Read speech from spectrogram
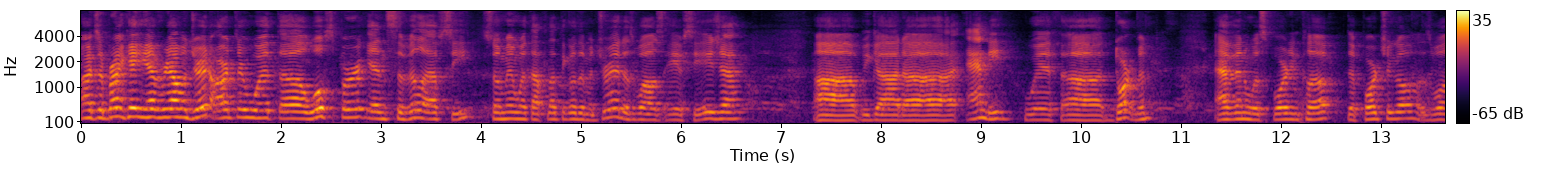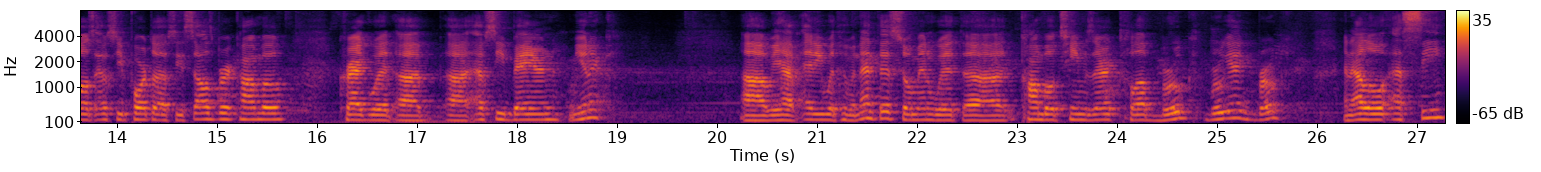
All right, so Brian K, you have Real Madrid, Arthur with uh, Wolfsburg and Sevilla FC, So, in with Atletico de Madrid as well as AFC Ajax. Uh, we got uh, Andy with uh, Dortmund Evan with Sporting Club de Portugal, as well as FC Porto, FC Salzburg combo. Craig with uh, uh, FC Bayern Munich. Uh, we have Eddie with Juventus, Somin with uh, combo teams there, Club Brugge, Brugge, Brugge, and LOSC. And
